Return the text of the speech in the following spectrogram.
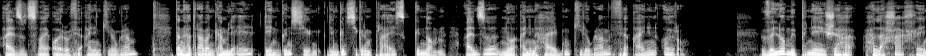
also zwei Euro für einen Kilogramm, dann hat Rabban Gamliel den, günstigen, den günstigeren Preis genommen, also nur einen halben Kilogramm für einen Euro. ולא מפני שהלכה כן,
